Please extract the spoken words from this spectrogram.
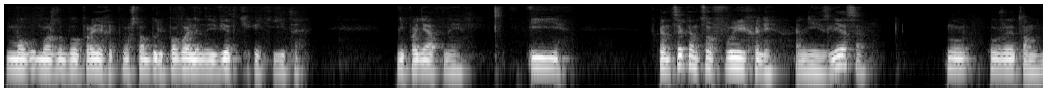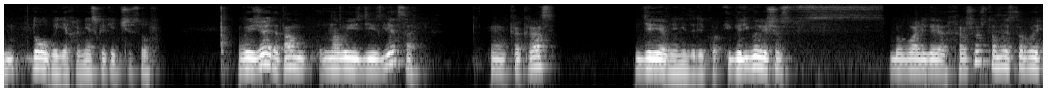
можно было проехать, потому что там были поваленные ветки какие-то непонятные. И в конце концов выехали они из леса. Ну, уже там долго ехали, несколько часов выезжает, а там на выезде из леса э, как раз деревня недалеко. И Григорий еще с бабали говорят, хорошо, что мы с тобой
